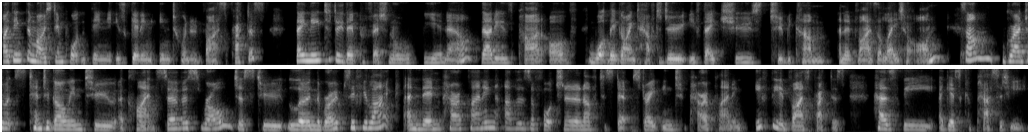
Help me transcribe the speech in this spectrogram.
I think the most important thing is getting into an advice practice they need to do their professional year now. That is part of what they're going to have to do if they choose to become an advisor later on. Some graduates tend to go into a client service role just to learn the ropes, if you like, and then paraplanning. Others are fortunate enough to step straight into paraplanning if the advice practice has the, I guess, capacity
